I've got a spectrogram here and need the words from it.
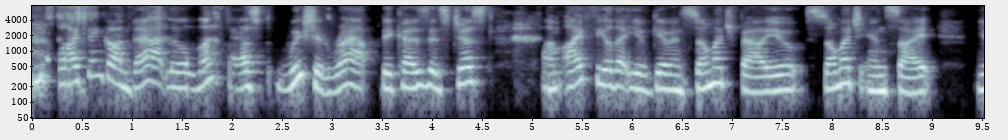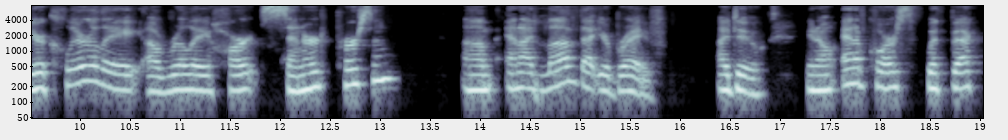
Well, I think on that little love fest, we should wrap because it's just, um, I feel that you've given so much value, so much insight you're clearly a really heart centered person. Um, and I love that you're brave. I do. You know, and of course, with Beck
